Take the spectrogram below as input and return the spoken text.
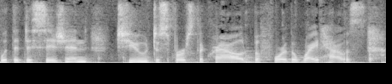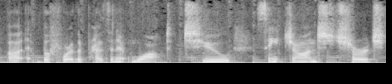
with the decision to disperse the crowd before the White House, uh, before the president walked to St. John's Church.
